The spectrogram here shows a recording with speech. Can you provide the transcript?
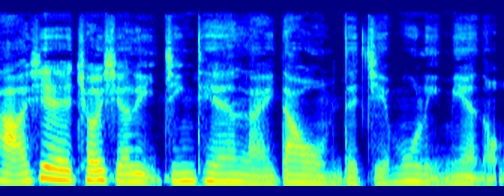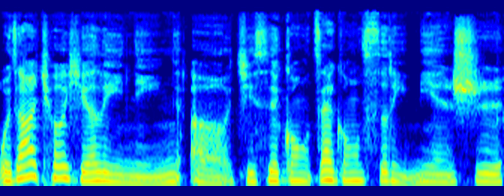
好，谢谢邱协理今天来到我们的节目里面哦。我知道邱协理您呃，其实公在公司里面是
